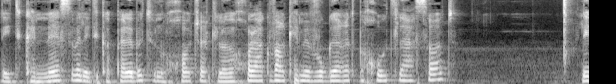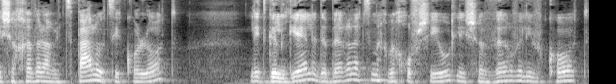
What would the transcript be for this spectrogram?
להתכנס ולהתקפל בתנוחות שאת לא יכולה כבר כמבוגרת בחוץ לעשות, להישכב על הרצפה, להוציא קולות, להתגלגל, לדבר על עצמך בחופשיות, להישבר ולבכות,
